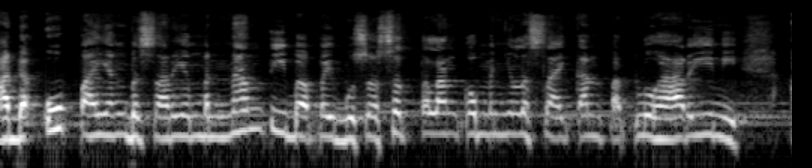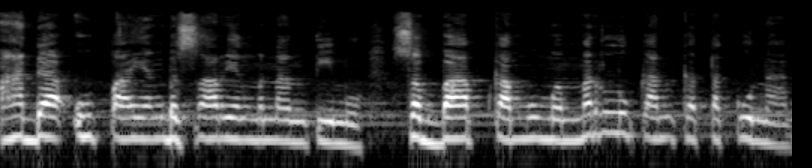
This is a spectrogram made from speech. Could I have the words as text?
Ada upaya yang besar yang menanti Bapak Ibu Saudara setelah engkau menyelesaikan 40 hari ini. Ada upaya yang besar yang menantimu sebab kamu memerlukan ketekunan.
